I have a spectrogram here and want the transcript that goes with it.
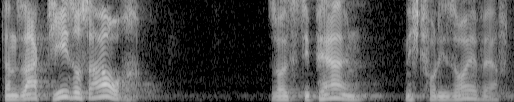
dann sagt Jesus auch, sollst die Perlen nicht vor die Säue werfen.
